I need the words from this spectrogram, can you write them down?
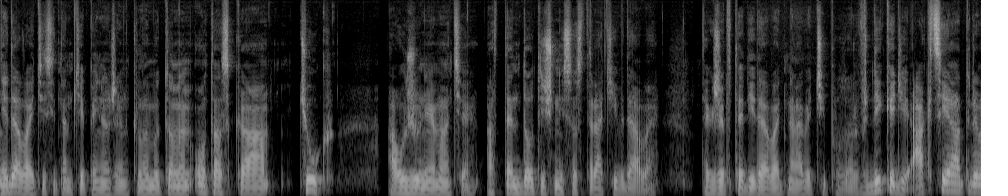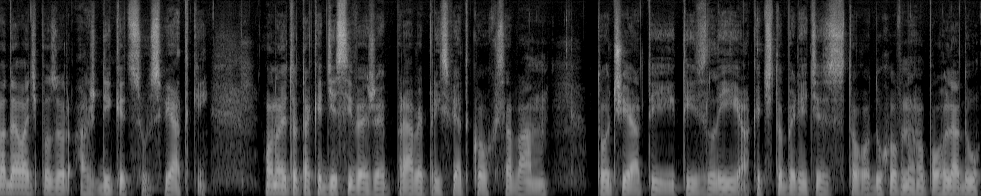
Nedávajte si tam tie peňaženky, lebo to je len otázka čuk a už ju nemáte. A ten dotyčný sa stratí v dáve. Takže vtedy dávať najväčší pozor. Vždy, keď je akcia, treba dávať pozor a vždy, keď sú sviatky. Ono je to také desivé, že práve pri sviatkoch sa vám točia tí, tí zlí a keď to beriete z toho duchovného pohľadu,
